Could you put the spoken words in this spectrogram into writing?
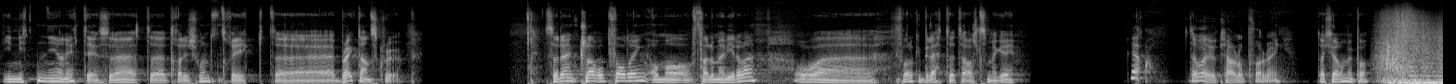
i 1999, så det er et uh, tradisjonsrikt uh, breakdance-crew. Så det er en klar oppfordring om å følge med videre, og uh, få dere billetter til alt som er gøy. Ja, det var jo klar oppfordring. Da kjører vi på.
